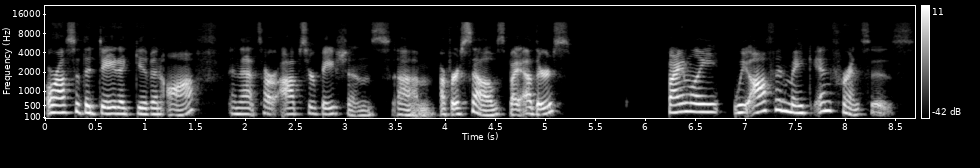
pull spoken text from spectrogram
or also the data given off, and that's our observations um, of ourselves by others. Finally, we often make inferences.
